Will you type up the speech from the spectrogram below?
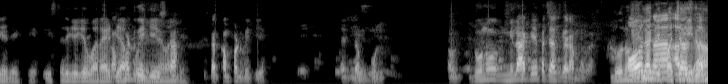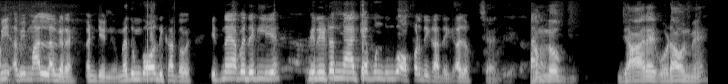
ये देखिए इस तरीके के वैरायटी आपको देखिए इसका इसका कंफर्ट देखिए। एकदम फुल और दोनों मिला के पचास ग्राम होगा। दोनों और मिला ना के पचास अभी ग्राम। अभी अभी माल लग रहा है कंटिन्यू मैं तुमको और दिखाता हूँ। इतना यहाँ पे देख लिए फिर रिटर्न में आके अपन तुमको ऑफ़र दिखा देंगे। आ जाओ। चलिए हम लोग जा रहे गोडाउन में।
